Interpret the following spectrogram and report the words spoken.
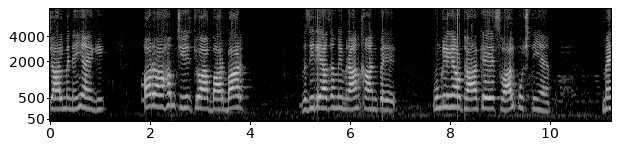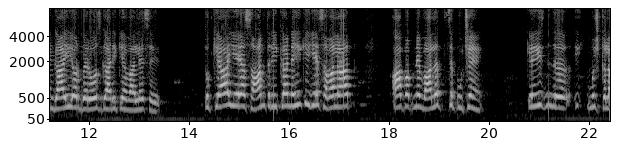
चाल में नहीं आएगी। और अहम चीज़ जो आप बार बार वज़ी अजम इमरान ख़ान पे उंगलियाँ उठा के सवाल पूछती हैं महँगाई और बेरोज़गारी के हवाले से। तो क्या ये आसान तरीका नहीं कि ये सवाल आप अपने वालद से पूछें कि इस मुश्किल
